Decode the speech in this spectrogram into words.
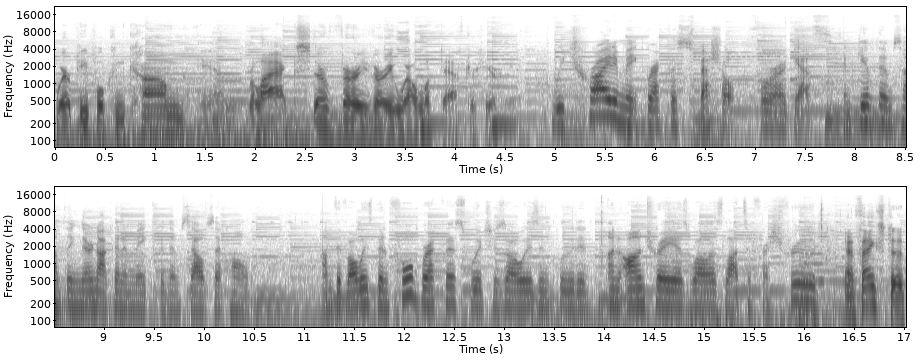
where people can come and relax. They're very, very well looked after here. We try to make breakfast special for our guests and give them something they're not going to make for themselves at home. Um, they've always been full breakfast, which has always included an entree as well as lots of fresh fruit. And thanks to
